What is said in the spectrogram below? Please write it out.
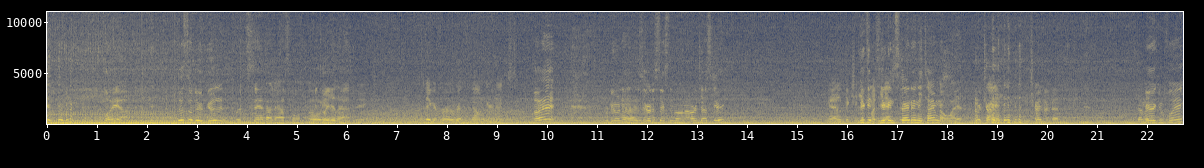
oh yeah. This will do good with sand on asphalt. Let Oh, me tell yeah. you that. Take her for a rip down here next. Alright. We're doing a zero to sixty mile an hour test here. Yeah, I don't think she You gets much can you can start any time now, Wyatt. We're trying. I'm trying my best. American flag.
